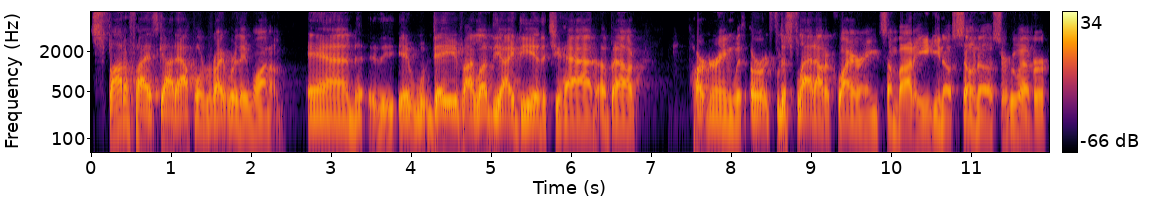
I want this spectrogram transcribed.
Spotify has got Apple right where they want them and it, Dave, I love the idea that you had about partnering with, or just flat out acquiring somebody, you know, Sonos or whoever,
